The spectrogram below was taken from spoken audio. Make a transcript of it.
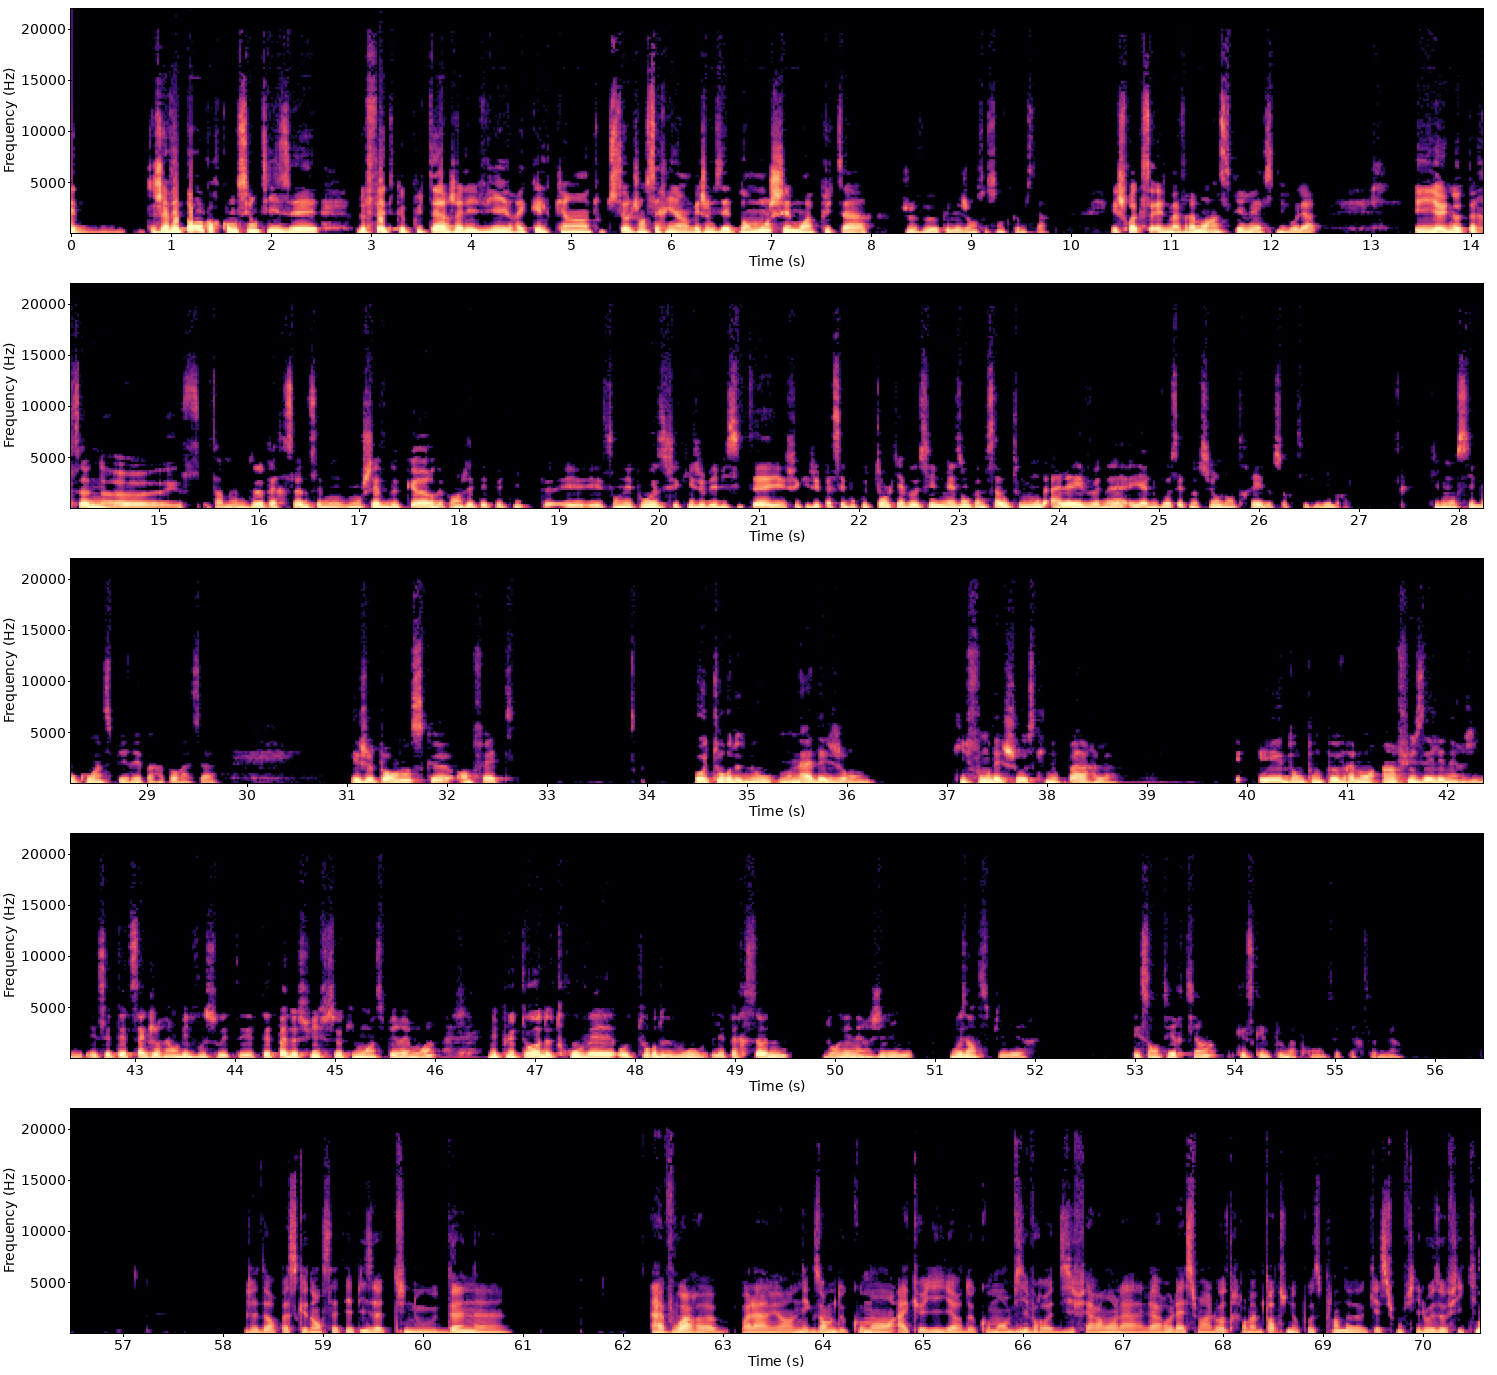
j'avais pas encore conscientisé le fait que plus tard j'allais vivre avec quelqu'un toute seule, j'en sais rien. Mais je me disais, dans mon chez moi, plus tard, je veux que les gens se sentent comme ça. Et je crois que ça, elle m'a vraiment inspirée à ce niveau-là. Et il y a une autre personne, euh, enfin même deux personnes, c'est mon, chef de cœur de quand j'étais petite et, son épouse chez qui je babysitais et chez qui j'ai passé beaucoup de temps, qui avait aussi une maison comme ça où tout le monde allait et venait. Et à nouveau cette notion d'entrée et de sortie libre qui m'ont aussi beaucoup inspiré par rapport à ça. Et je pense que en fait, autour de nous, on a des gens qui font des choses qui nous parlent et dont on peut vraiment infuser l'énergie. Et c'est peut-être ça que j'aurais envie de vous souhaiter. Peut-être pas de suivre ceux qui m'ont inspiré moi, mais plutôt de trouver autour de vous les personnes dont l'énergie vous inspire et sentir, tiens, qu'est-ce qu'elle peut m'apprendre, cette personne-là? J'adore parce que dans cet épisode, tu nous donnes euh, avoir euh, voilà un exemple de comment accueillir, de comment vivre différemment la, relation à l'autre. Et en même temps, tu nous poses plein de questions philosophiques.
